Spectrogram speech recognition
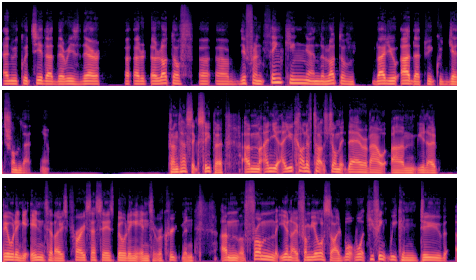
and we could see that there is there a, a, a lot of uh, uh, different thinking and a lot of value add that we could get from that. Yeah. Fantastic, super. Um, and you, you kind of touched on it there about um, you know, building it into those processes, building it into recruitment. Um, from you know, from your side, what what do you think we can do uh,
